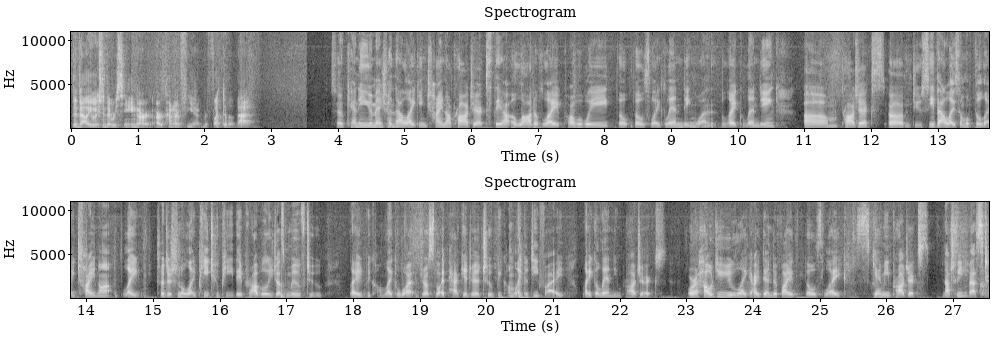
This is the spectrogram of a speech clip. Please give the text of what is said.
the valuations that we're seeing are are kind of you know reflective of that. So Kenny, you mentioned that like in China projects, there are a lot of like probably th- those like lending one, like lending um, projects. Um, do you see that like some of the like China like traditional like P two P, they probably just move to like become like a just like package it to become like a DeFi like a landing projects, or how do you like identify those like scammy projects not to invest?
